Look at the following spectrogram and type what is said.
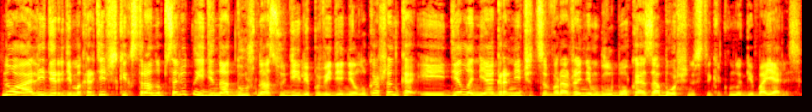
Ну а лидеры демократических стран абсолютно единодушно осудили поведение Лукашенко, и дело не ограничится выражением глубокой озабоченности, как многие боялись.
